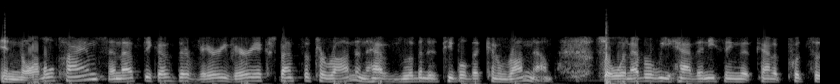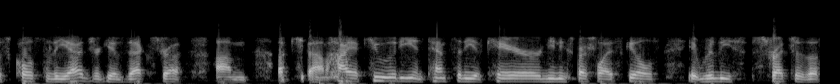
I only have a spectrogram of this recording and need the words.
in normal times, and that's because they're very, very expensive to run and have limited people that can run them. So whenever we have anything that kind of puts us close to the edge or gives extra um, ac- um, high acuity, intensity of care, needing specialized skills, it really stretches us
